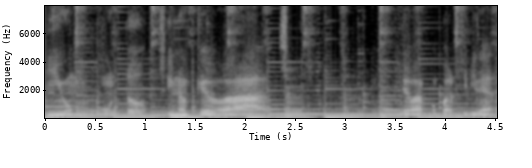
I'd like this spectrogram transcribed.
ni un punto, sino que va, se va a compartir ideas.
